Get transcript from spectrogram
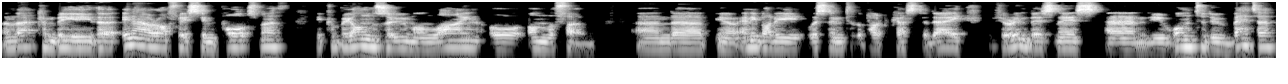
and that can be either in our office in Portsmouth, it could be on Zoom, online, or on the phone. And uh, you know, anybody listening to the podcast today, if you're in business and you want to do better,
